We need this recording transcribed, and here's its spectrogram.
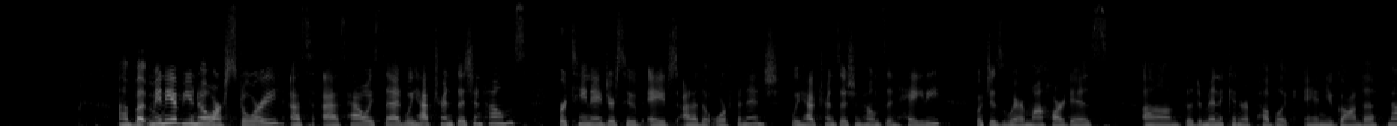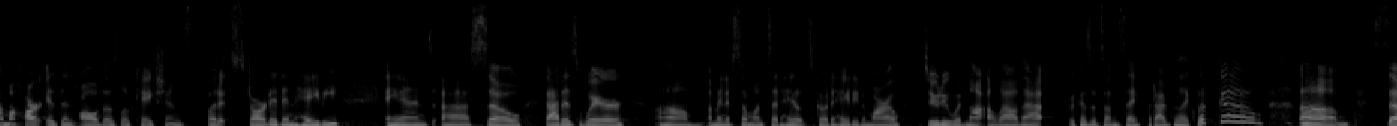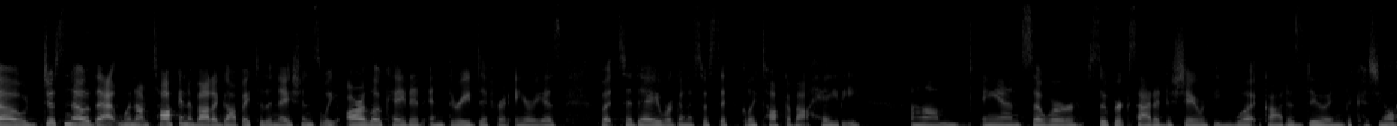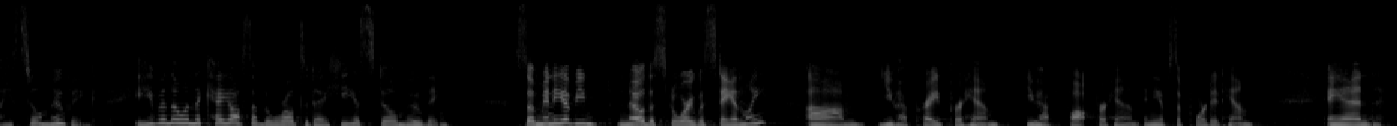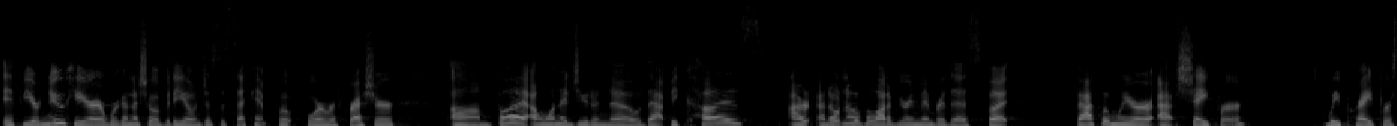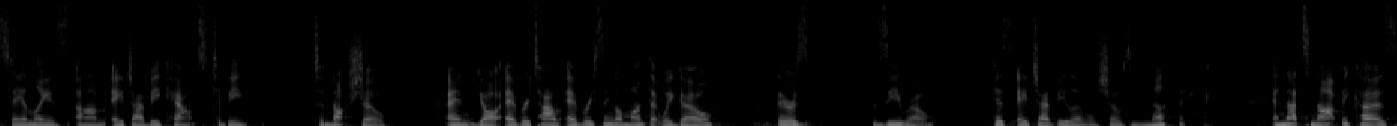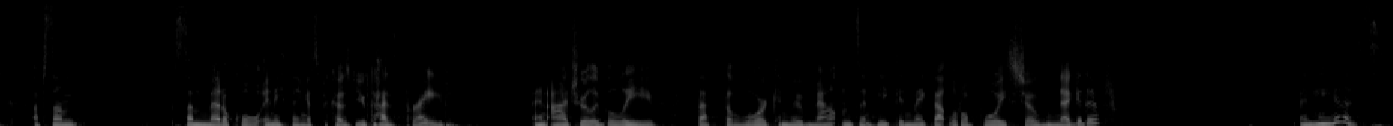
Um, but many of you know our story. As, as Howie said, we have transition homes for teenagers who've aged out of the orphanage. We have transition homes in Haiti, which is where my heart is, um, the Dominican Republic, and Uganda. Now, my heart is in all those locations, but it started in Haiti. And uh, so that is where, um, I mean, if someone said, hey, let's go to Haiti tomorrow, Duty would not allow that because it's unsafe, but I'd be like, let's go. Um, so just know that when I'm talking about Agape to the Nations, we are located in three different areas, but today we're going to specifically talk about Haiti. Um, and so we're super excited to share with you what God is doing because, y'all, He's still moving. Even though in the chaos of the world today, He is still moving. So many of you know the story with Stanley. Um, you have prayed for him, you have fought for him, and you have supported him. And if you're new here, we're going to show a video in just a second but for a refresher. Um, but I wanted you to know that because I, I don't know if a lot of you remember this, but back when we were at Schaefer, we prayed for Stanley's um, HIV counts to be to not show. And y'all, every time, every single month that we go, there's zero. His HIV level shows nothing. And that's not because of some some medical anything, it's because you guys prayed. And I truly believe that the Lord can move mountains and He can make that little boy show negative. And He is.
